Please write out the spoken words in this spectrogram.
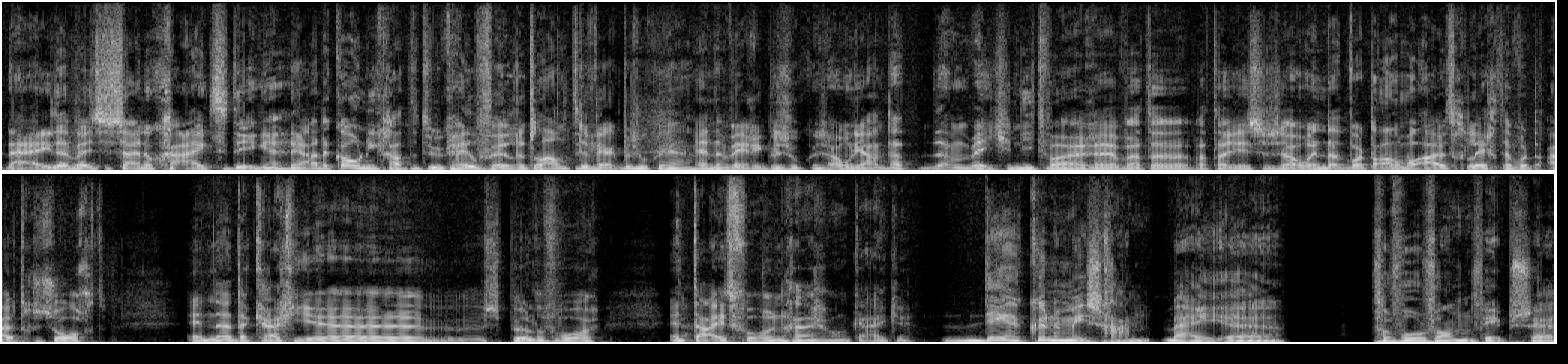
nee, dat weet je, zijn ook geëikte dingen. Ja. Maar de koning gaat natuurlijk heel veel het land De in. werkbezoeker, ja. En een werkbezoek en zo. Ja, dat, dan weet je niet waar, eh, wat, er, wat er is en zo. En dat wordt allemaal uitgelegd en wordt uitgezocht. En eh, daar krijg je eh, spullen voor en tijd voor. En dan ga je gewoon kijken. dingen kunnen misgaan bij vervoer van VIP's. Hè.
